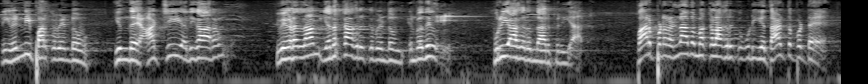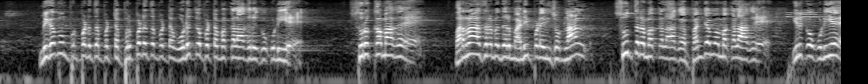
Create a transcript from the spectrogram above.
நீங்கள் எண்ணி பார்க்க வேண்டும். இந்த ஆட்சி அதிகாரம் இவைகளெல்லாம் எதற்காக இருக்க வேண்டும் என்பதில் குறியாக இருந்தார் பெரியார். பார்ப்பனர் அல்லாத மக்களாக இருக்கக்கூடிய தாழ்த்தப்பட்ட மிகவும் பிற்படுத்தப்பட்ட பிற்படுத்தப்பட்ட ஒடுக்கப்பட்ட மக்களாக இருக்கக்கூடிய சுருக்கமாக வர்ணாசிரம தர்ம அடிப்படையில் சொன்னால் சூத்திர மக்களாக பஞ்சம மக்களாக இருக்கக்கூடிய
